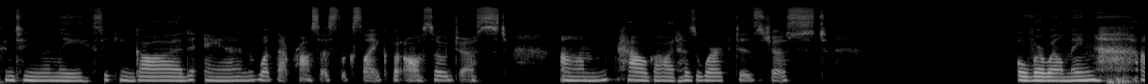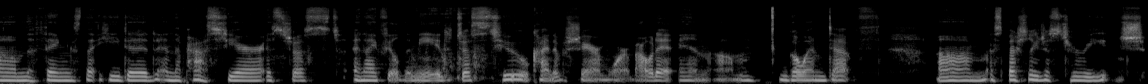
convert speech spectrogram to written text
continually seeking god and what that process looks like but also just um, how god has worked is just overwhelming. Um, the things that he did in the past year is just and i feel the need just to kind of share more about it and um, go in depth um, especially just to reach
